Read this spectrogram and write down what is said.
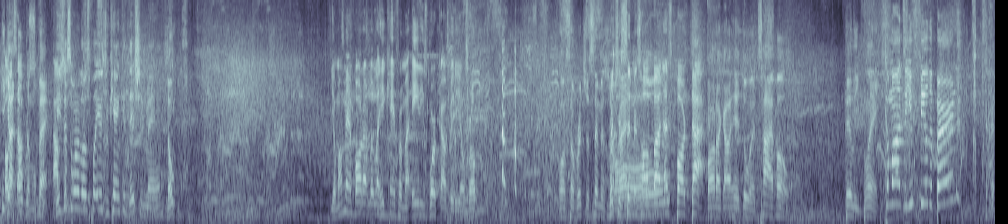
He Oh, got no optimal. respect. Optimal. He's just one of those players you can't condition, man. Nope. Yo, my man bought out look like he came from an 80s workout video, bro. On some Richard Simmons. Richard right? Simmons hard body. That's Bardock. Bardock out here doing Tae Bo. Billy Blank. Come on, do you feel the burn?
